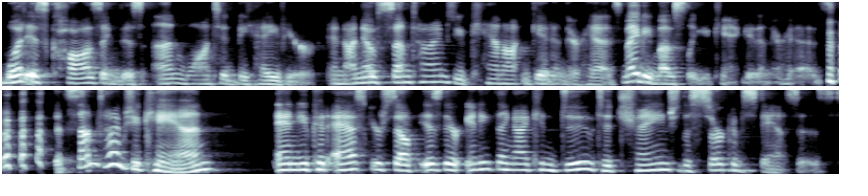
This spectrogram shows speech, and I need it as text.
What is causing this unwanted behavior? And I know sometimes you cannot get in their heads. Maybe mostly you can't get in their heads, but sometimes you can. And you could ask yourself, is there anything I can do to change the circumstances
